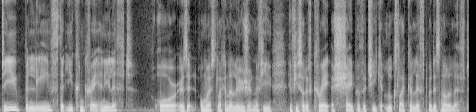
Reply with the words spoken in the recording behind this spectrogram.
do you believe that you can create any lift? Or is it almost like an illusion? If you if you sort of create a shape of a cheek, it looks like a lift, but it's not a lift.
